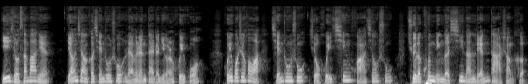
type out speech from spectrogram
一九三八年，杨绛和钱钟书两个人带着女儿回国。回国之后啊，钱钟书就回清华教书，去了昆明的西南联大上课，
